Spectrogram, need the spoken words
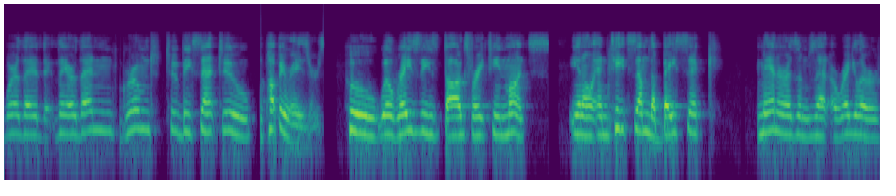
where they they are then groomed to be sent to puppy raisers who will raise these dogs for 18 months you know and teach them the basic mannerisms that a regular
